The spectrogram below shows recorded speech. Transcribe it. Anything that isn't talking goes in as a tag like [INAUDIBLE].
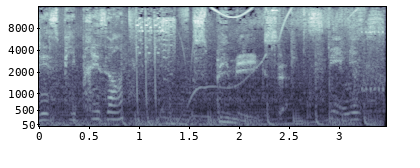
Spi présente Spimix. Spimix.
